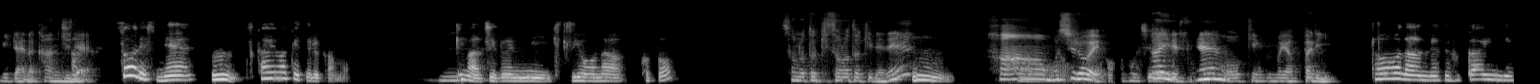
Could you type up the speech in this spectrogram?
みたいな感じで。そうですね。うん、使い分けてるかも。うん今自分に必要なこと。その時その時でね。うん。はあ、面白い。面白い。深いですね、ウォーキングもやっぱり。そうなんです。深いんで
